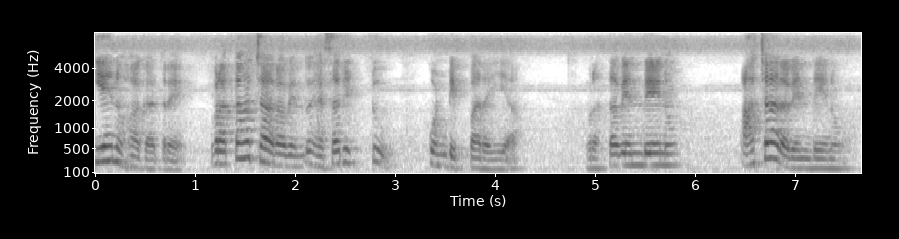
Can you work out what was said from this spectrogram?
ಏನು ಹಾಗಾದರೆ? ವ್ರತಾಚಾರವೆಂದು ಹೆಸರಿಟ್ಟು ಕೊಂಡಿಪ್ಪರಯ್ಯ ವ್ರತವೆಂದೇನು? ಆಚಾರವೆಂದೇನು?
